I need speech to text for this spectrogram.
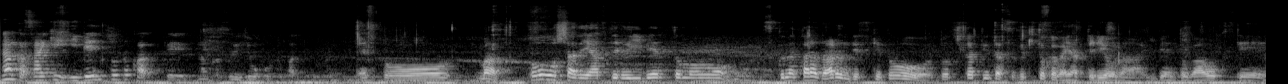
なんか最近イベントとかって、なんかそういう情報とかってえっと、まあ、当社でやってるイベントも少なからずあるんですけど、どっちかっていうと鈴木とかがやってるようなイベントが多くて、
